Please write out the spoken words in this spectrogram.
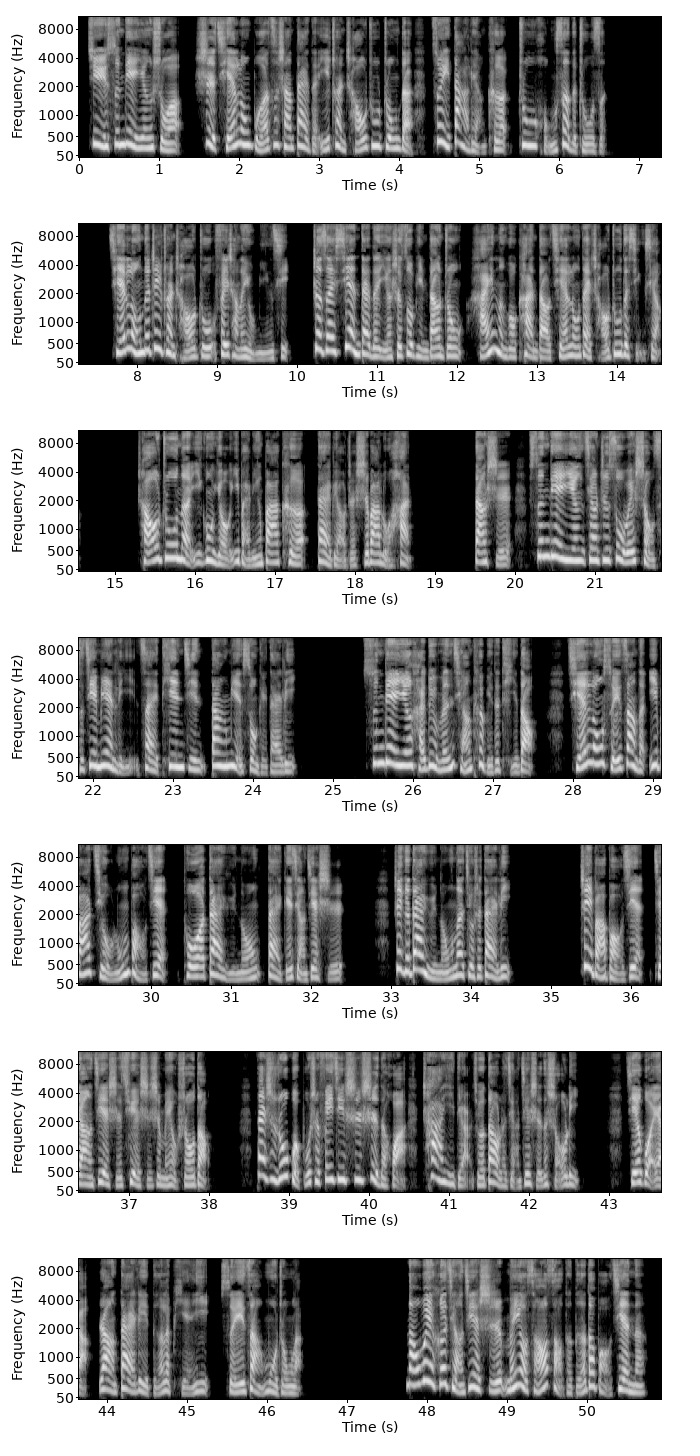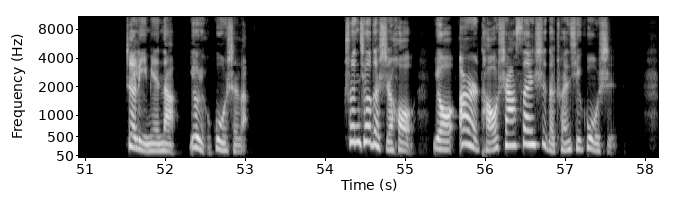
据孙殿英说，是乾隆脖子上戴的一串朝珠中的最大两颗朱红色的珠子。乾隆的这串朝珠非常的有名气，这在现代的影视作品当中还能够看到乾隆戴朝珠的形象。朝珠呢一共有一百零八颗，代表着十八罗汉。当时孙殿英将之作为首次见面礼，在天津当面送给戴笠。孙殿英还对文强特别的提到，乾隆随葬的一把九龙宝剑托戴雨农带给蒋介石，这个戴雨农呢就是戴笠。这把宝剑蒋介石确实是没有收到，但是如果不是飞机失事的话，差一点就到了蒋介石的手里。结果呀，让戴笠得了便宜，随葬墓中了。那为何蒋介石没有早早的得到宝剑呢？这里面呢又有故事了。春秋的时候，有二桃杀三士的传奇故事。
